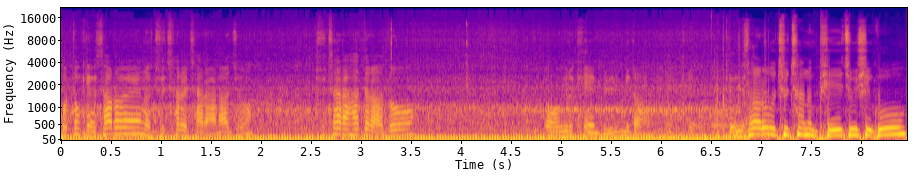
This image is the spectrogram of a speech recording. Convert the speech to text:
보통 경사로에는 주차를 잘 안 하죠. 주차를 하더라도 어, 이렇게 밀립니다. 이렇게. 경사로 주차는 피해 주시고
